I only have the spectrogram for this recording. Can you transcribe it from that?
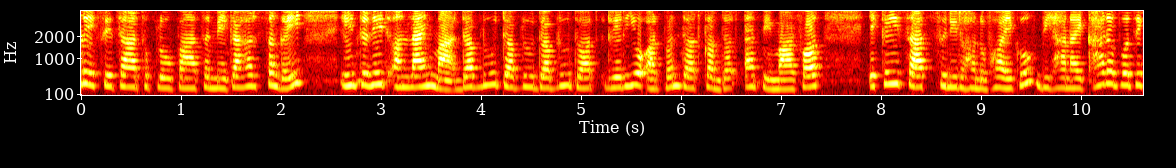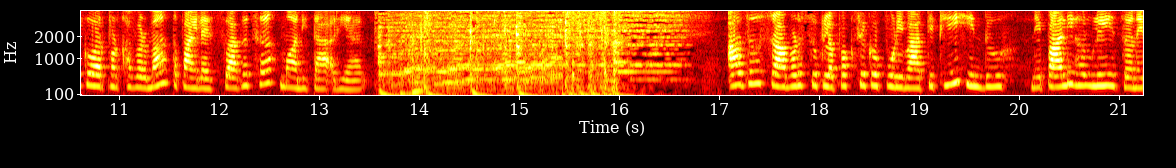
एक सय चार थुप्लो पाँच मेगाहरूसँगै इन्टरनेट अनलाइनमा WWW dot radio Arpan dot com dot NP मार्फत एकैसाथ सुनिरहनु भएको बिहान एघार बजेको अर्पण खबरमा तपाईँलाई स्वागत छ म अनिता अर्याल। आज श्रावण शुक्ल पक्षको पूर्णिमा तिथि। हिन्दू नेपालीहरूले जनै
